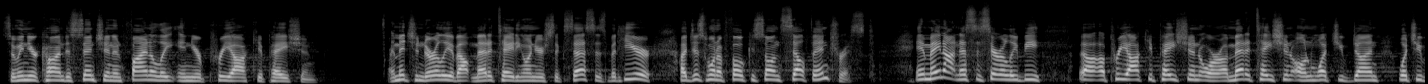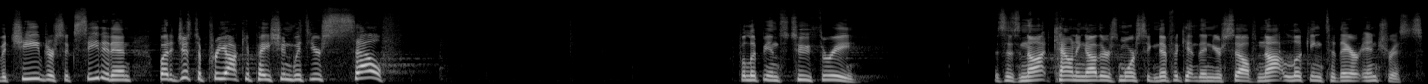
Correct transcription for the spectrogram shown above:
So, in your condescension, and finally, in your preoccupation. I mentioned earlier about meditating on your successes, but here I just want to focus on self interest. It may not necessarily be a preoccupation or a meditation on what you've done, what you've achieved or succeeded in, but just a preoccupation with yourself. Philippians 2 3. This is not counting others more significant than yourself, not looking to their interests.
